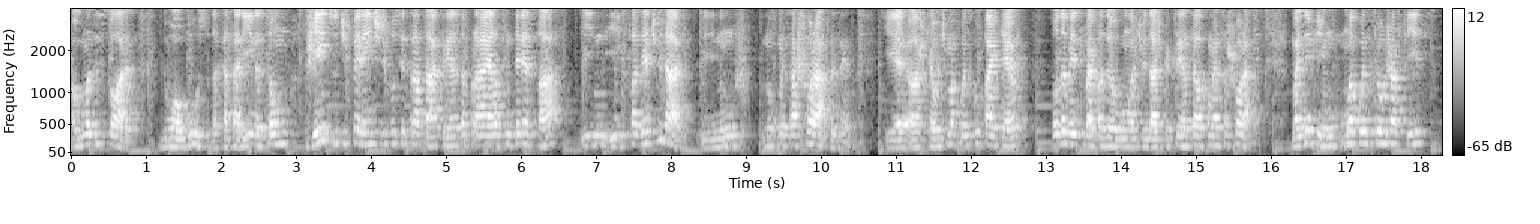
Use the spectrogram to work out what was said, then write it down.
algumas histórias do Augusto, da Catarina, são jeitos diferentes de você tratar a criança para ela se interessar e, e, fazer atividade e não, não começar a chorar, por exemplo. Que é, eu acho que é a última coisa que o pai quer. Toda vez que vai fazer alguma atividade com a criança, ela começa a chorar. Mas enfim, uma coisa que eu já fiz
